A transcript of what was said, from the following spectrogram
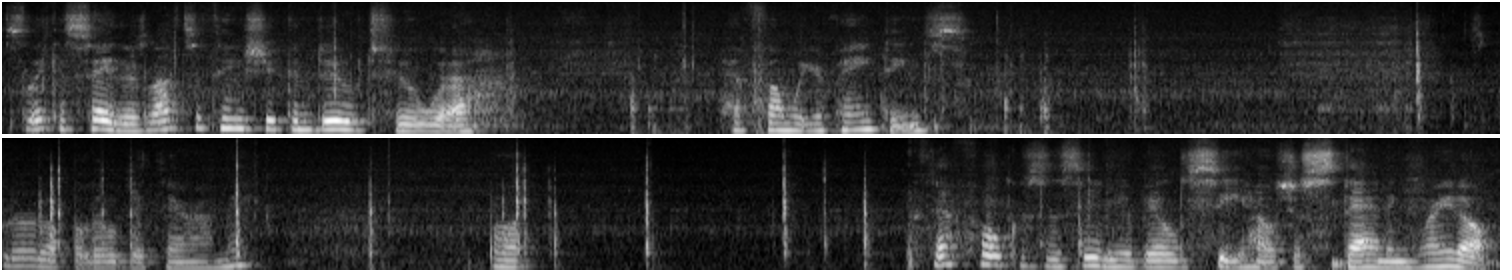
So like I say, there's lots of things you can do to uh, have fun with your paintings. It's blurred up a little bit there on me. But if that focuses in, you'll be able to see how it's just standing right up.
